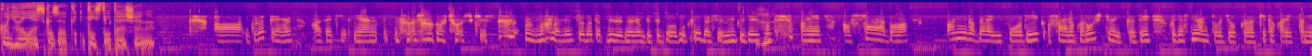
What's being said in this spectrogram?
konyhai eszközök tisztításának? A glutén az egy ilyen ragacsos kis valami csoda, tehát bizony nagyon pici dolgokról beszélünk ugye itt, ami a fába annyira beleipódik a fának a rostjai közé, hogy ezt nem tudjuk kitakarítani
